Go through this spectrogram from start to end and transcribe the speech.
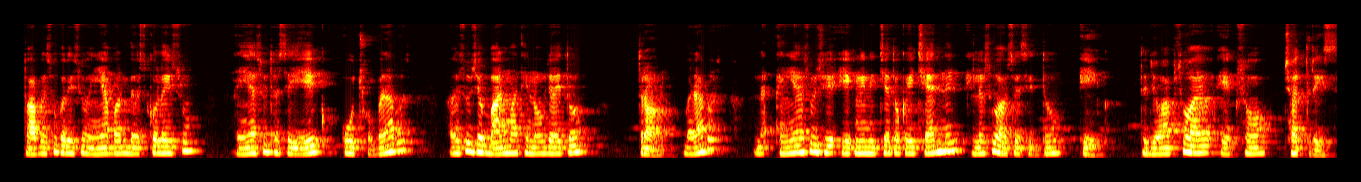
તો આપણે શું કરીશું? અહીંયા પણ દસકો લઈશું અહીંયા શું થશે? એક ઓછો, બરાબર? હવે શું છે? બારમાંથી નવ જાય તો ત્રણ, બરાબર? અને અહીંયા શું છે? એકની નીચે તો કંઈ છે જ નહીં, એટલે શું આવશે? સીધો એક. તો જવાબ શું આવ્યો? એકસો છત્રીસ.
